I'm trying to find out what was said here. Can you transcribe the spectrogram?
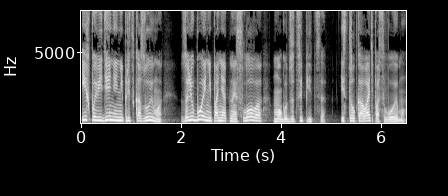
Их поведение непредсказуемо, за любое непонятное слово могут зацепиться, истолковать по-своему.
